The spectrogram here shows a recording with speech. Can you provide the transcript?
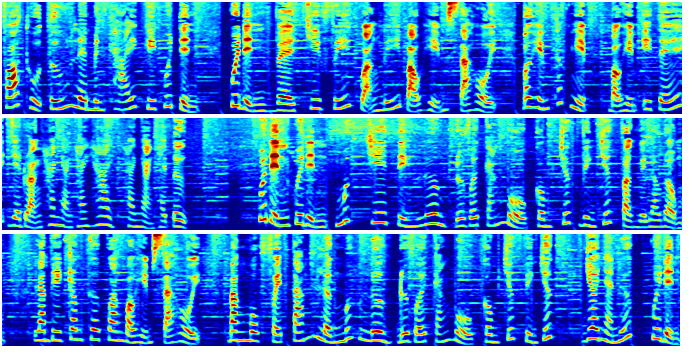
Phó Thủ tướng Lê Minh Khái ký quyết định quy định về chi phí quản lý bảo hiểm xã hội, bảo hiểm thất nghiệp, bảo hiểm y tế giai đoạn 2022-2024. Quy định quy định mức chi tiền lương đối với cán bộ, công chức, viên chức và người lao động làm việc trong cơ quan bảo hiểm xã hội bằng 1,8 lần mức lương đối với cán bộ, công chức, viên chức do nhà nước quy định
